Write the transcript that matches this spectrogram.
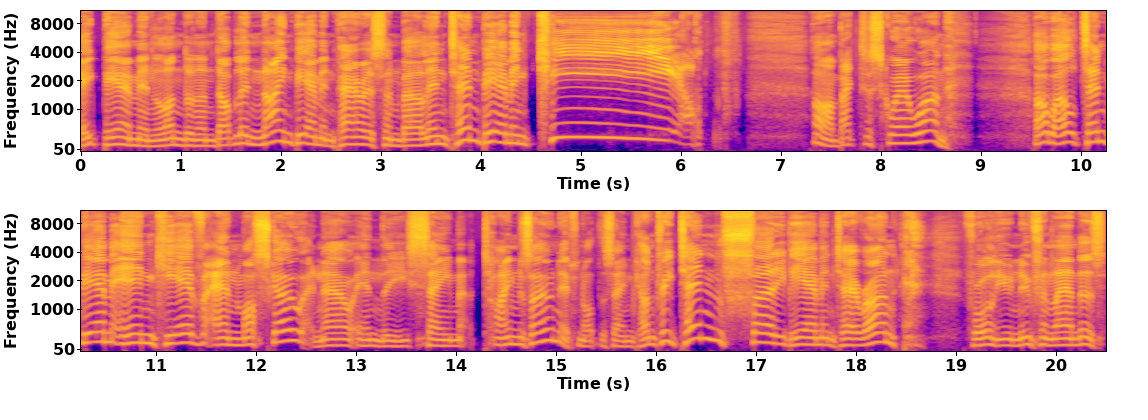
8 p.m. in London and Dublin, 9 p.m. in Paris and Berlin, 10 p.m. in Kiev. Oh, I'm back to square one. Oh well, 10 pm in Kiev and Moscow, now in the same time zone, if not the same country. 10:30 pm in Tehran. For all you Newfoundlanders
